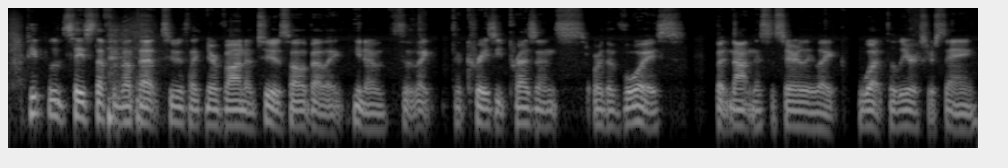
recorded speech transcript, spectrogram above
People would say stuff about that too with like Nirvana too. It's all about like, you know, so like the crazy presence or the voice, but not necessarily like what the lyrics are saying.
